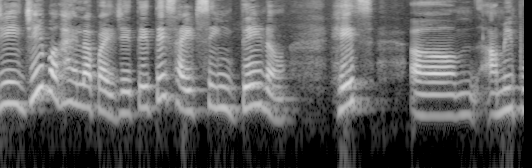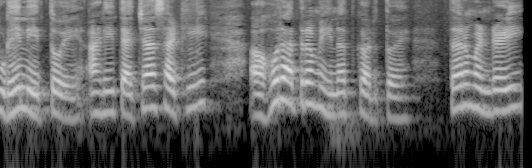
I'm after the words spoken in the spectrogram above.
जे जे बघायला पाहिजे ते ते साईटसीईंग देणं हेच आम्ही पुढे नेतो आहे आणि त्याच्यासाठी अहोरात्र मेहनत करतो आहे तर मंडळी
